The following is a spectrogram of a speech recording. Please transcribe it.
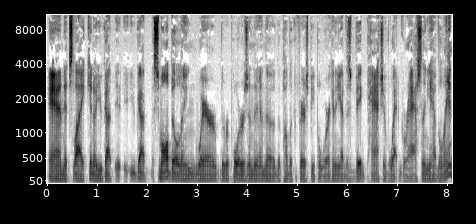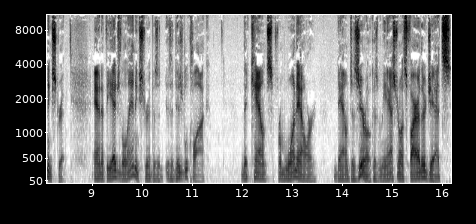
And it's like you know you've got you've got a small building where the reporters and the and the, the public affairs people work, and then you have this big patch of wet grass, and then you have the landing strip. And at the edge of the landing strip is a, is a digital clock that counts from one hour down to zero because when the astronauts fire their jets,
